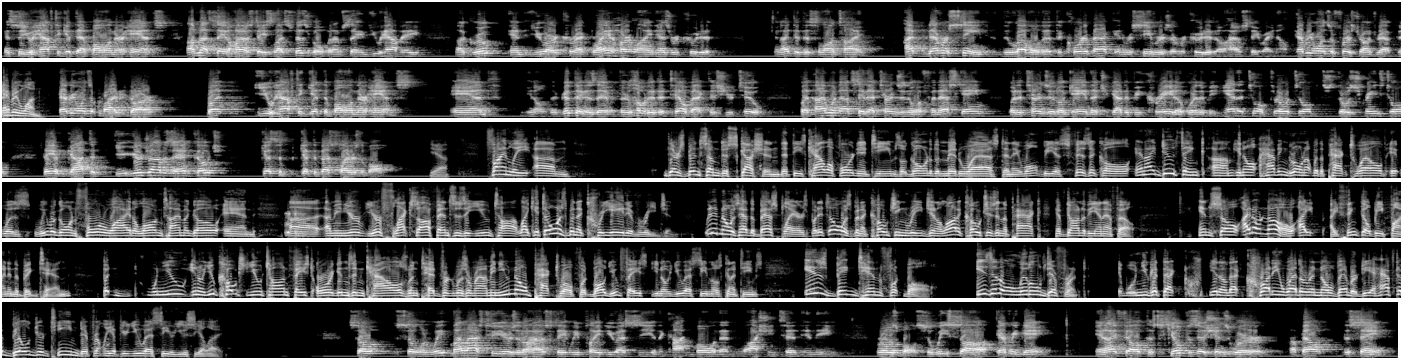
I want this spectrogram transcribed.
and so you have to get that ball in their hands. I'm not saying Ohio State's less physical, but I'm saying you have a, a group, and you are correct. Brian Hartline has recruited, and I did this a long time I've never seen the level that the quarterback and receivers are recruited at Ohio State right now. Everyone's a first round draft pick. Everyone. Everyone's a five star, but you have to get the ball in their hands. And, you know, the good thing is they they're loaded at tailback this year, too. But I would not say that turns into a finesse game, but it turns into a game that you got to be creative, whether it be hand it to them, throw it to them, throw screens to them. They have got to, your job as a head coach, get the, get the best players the ball. Yeah. Finally, um, there's been some discussion that these California teams will go into the Midwest and they won't be as physical. And I do think, um, you know, having grown up with the Pac 12, it was, we were going four wide a long time ago. And, uh, I mean, your, your flex offenses at Utah, like it's always been a creative region. We didn't always have the best players, but it's always been a coaching region. A lot of coaches in the Pac have gone to the NFL. And so I don't know. I, I think they'll be fine in the Big Ten. But when you, you know, you coached Utah and faced Oregon's and Cal's when Tedford was around. I mean, you know Pac 12 football. You faced, you know, USC and those kind of teams. Is Big Ten football, is it a little different? When you get that, you know, that cruddy weather in November, do you have to build your team differently if you're USC or UCLA? So, so when we my last two years at Ohio State, we played USC in the Cotton Bowl and then Washington in the Rose Bowl. So we saw every game, and I felt the skill positions were about the same.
